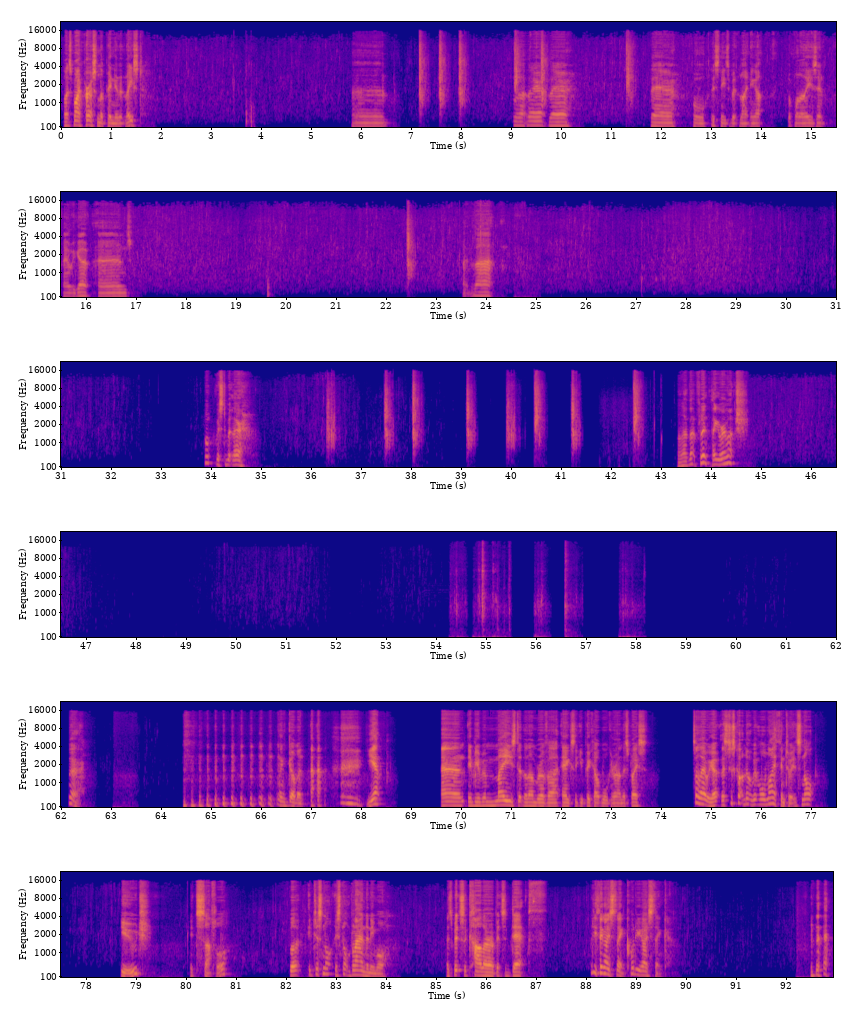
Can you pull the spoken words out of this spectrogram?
Well, that's my personal opinion, at least. Uh, that there, there, there. Oh, this needs a bit lightening up. Put one of these in. There we go. And like that. Oh, missed a bit there. I'll have that, Flint. Thank you very much. There. Gullen. yep. And if you're amazed at the number of uh, eggs that you pick up walking around this place. So there we go. Let's just got a little bit more life into it. It's not huge. It's subtle. But it just not it's not bland anymore. There's bits of colour, bits of depth. What do you think guys think? What do you guys think?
